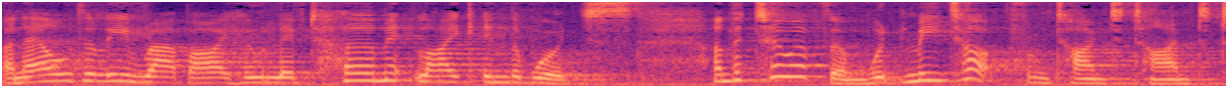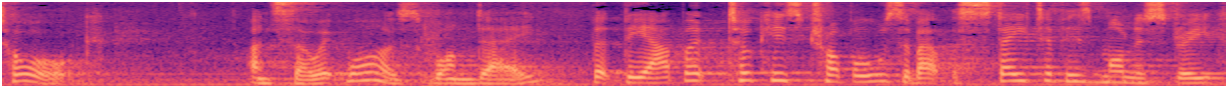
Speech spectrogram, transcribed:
an elderly rabbi who lived hermit like in the woods, and the two of them would meet up from time to time to talk. And so it was one day that the abbot took his troubles about the state of his monastery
